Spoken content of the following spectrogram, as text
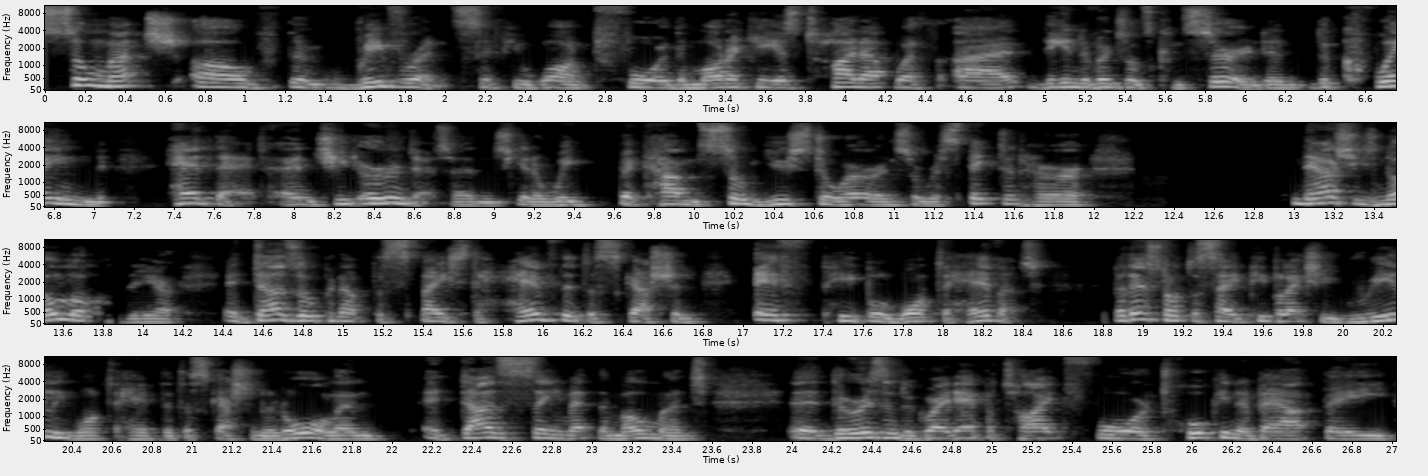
so much of the reverence, if you want, for the monarchy is tied up with uh, the individuals concerned. And the Queen had that, and she'd earned it. And, you know, we become so used to her and so respected her. Now she's no longer there. It does open up the space to have the discussion if people want to have it. But that's not to say people actually really want to have the discussion at all. And it does seem at the moment uh, there isn't a great appetite for talking about the,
